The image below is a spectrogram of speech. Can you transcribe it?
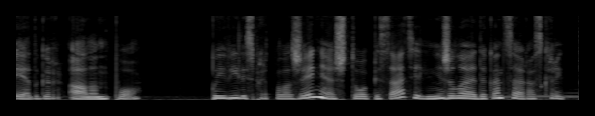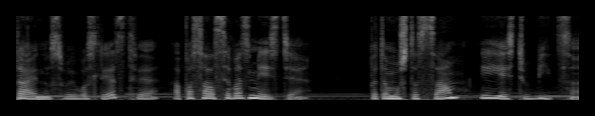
Эдгар Аллан По. Появились предположения, что писатель, не желая до конца раскрыть тайну своего следствия, опасался возмездия, потому что сам и есть убийца.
